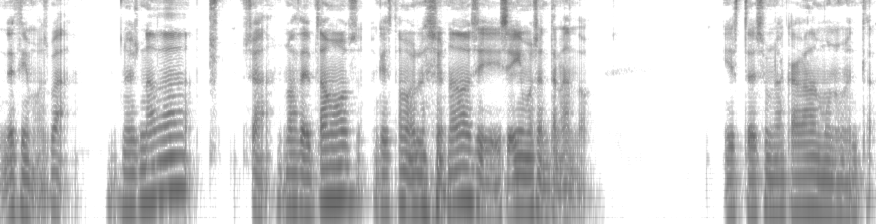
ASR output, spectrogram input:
decimos, va, no es nada, o sea, no aceptamos que estamos lesionados y seguimos entrenando. Y esto es una cagada monumental.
